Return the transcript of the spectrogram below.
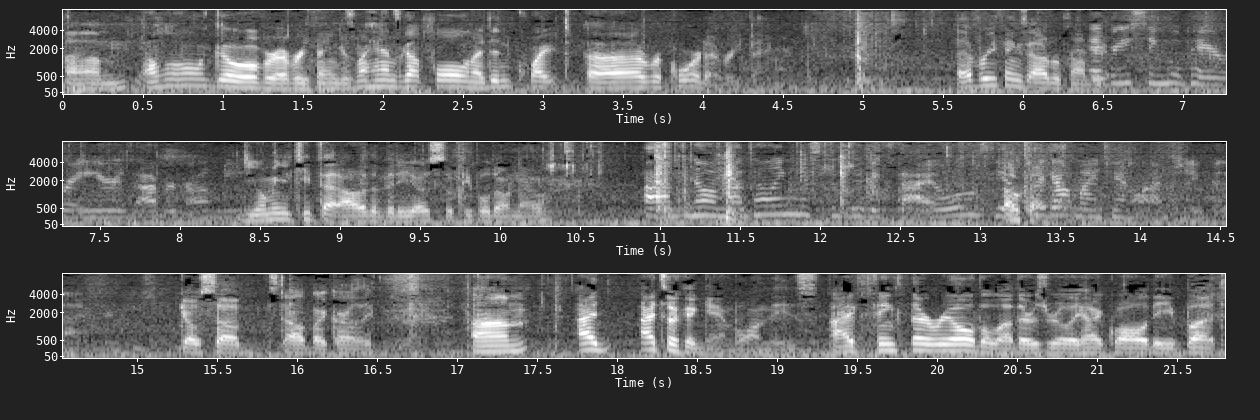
Um, I'll, I'll go over everything because my hands got full and I didn't quite uh, record everything. Everything's Abercrombie. Every single pair right here is Abercrombie. Do you want me to keep that out of the video so people don't know? Um, no, I'm not telling the specific styles. You have Okay. to check out my channel actually for that information. Go sub, styled by Carli. Um, I I took a gamble on these. I think they're real. The leather's really high quality, but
